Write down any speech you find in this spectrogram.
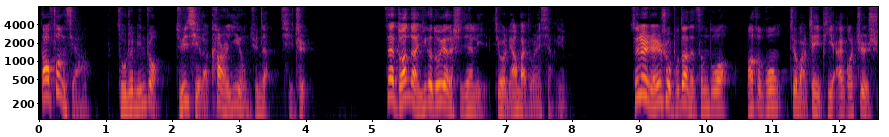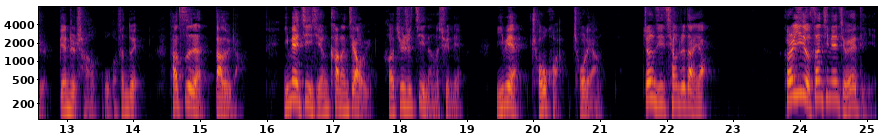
到凤翔组织民众。举起了抗日义勇军的旗帜，在短短一个多月的时间里，就有两百多人响应。随着人数不断的增多，毛克功就把这一批爱国志士编制成五个分队，他自任大队长，一面进行抗战教育和军事技能的训练，一面筹款筹粮，征集枪支弹药。可是，一九三七年九月底，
